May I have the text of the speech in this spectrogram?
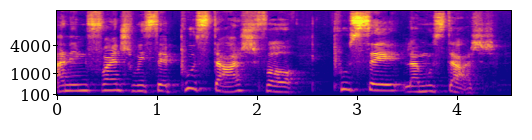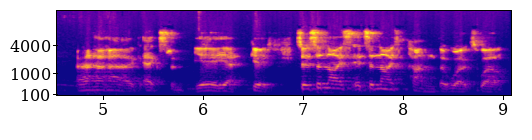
And in French, we say poustache for pousser la moustache. Ah, excellent. Yeah, yeah, good. So it's a nice, it's a nice pun that works well.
